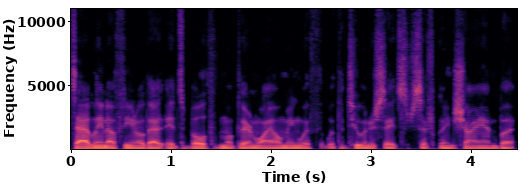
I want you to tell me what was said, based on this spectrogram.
Sadly enough, you know that it's both of them up there in Wyoming with with the two interstates, specifically in Cheyenne. But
